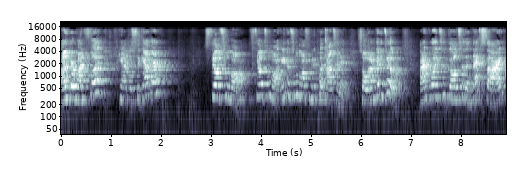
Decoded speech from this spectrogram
Under one foot, handles together. Still too long, still too long, even too long for me to put knots in it. So what I'm gonna do, I'm going to go to the next side.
